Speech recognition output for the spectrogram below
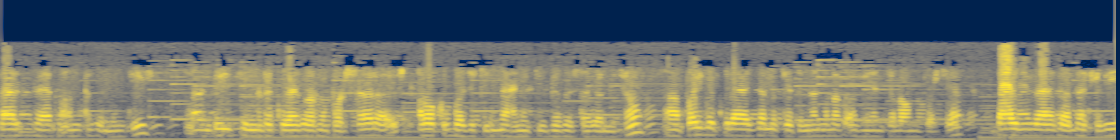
बाल विवाहको अन्तको निम्ति दुई तिनवटा कुरा गर्नुपर्छ र अबको बजेटिङमा हामी त्यो व्यवस्था गर्नेछौँ। पहिलो कुरा जनचेतनामूलक अभियान चलाउनुपर्छ। बाल विवाह गर्दाखेरि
